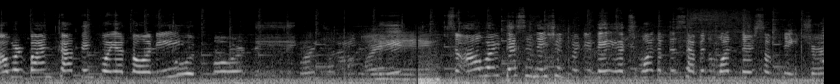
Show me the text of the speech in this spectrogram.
Our band captain, Kuya Tony. Good morning. Okay. So our destination for today is one of the seven wonders of nature,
